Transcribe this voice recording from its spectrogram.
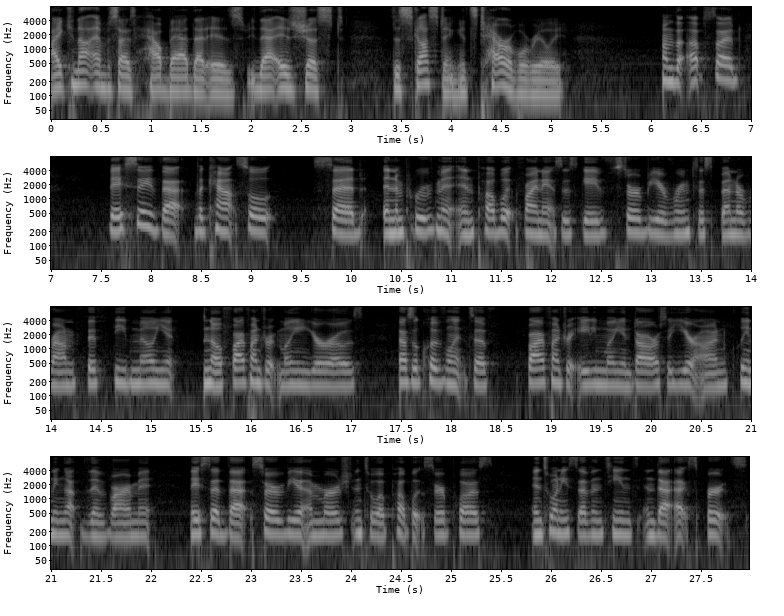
I cannot emphasize how bad that is. That is just disgusting. It's terrible, really. On the upside, they say that the council said an improvement in public finances gave Serbia room to spend around 50 million, no, 500 million euros. That's equivalent to 580 million dollars a year on cleaning up the environment. They said that Serbia emerged into a public surplus in 2017 and that experts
